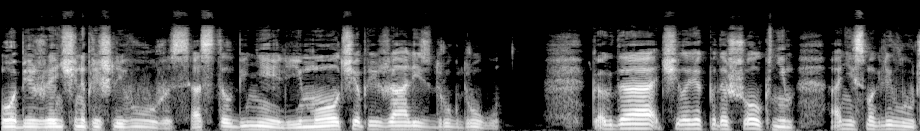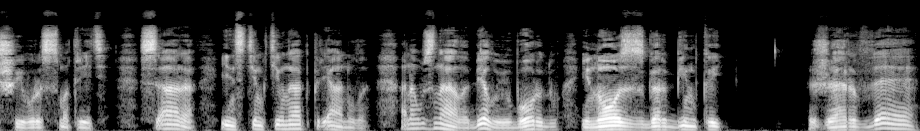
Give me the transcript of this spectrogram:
Обе женщины пришли в ужас, остолбенели и молча прижались друг к другу. Когда человек подошел к ним, они смогли лучше его рассмотреть. Сара инстинктивно отпрянула. Она узнала белую бороду и нос с горбинкой. «Жерве!»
